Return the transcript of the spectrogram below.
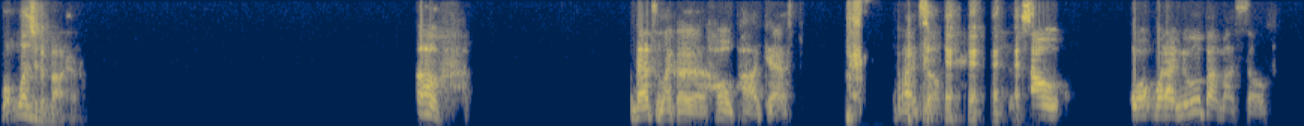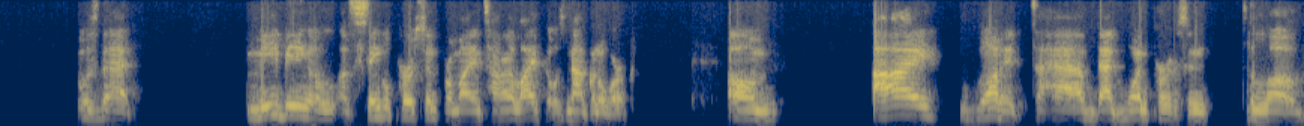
What was it about her? Oh, that's like a whole podcast by itself. so, what I knew about myself was that me being a, a single person for my entire life, it was not going to work. Um, I wanted to have that one person to love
